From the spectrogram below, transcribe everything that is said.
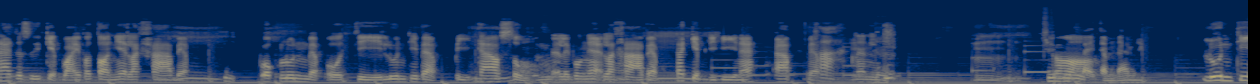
น่าจะซื้อเก็บไว้ เพราะตอนนี้ราคาแบบอืมพวกรุ่นแบบ OG รุ่นที่แบบปี 90 อะไรพวกเนี้ยราคาแบบอืมถ้าเก็บดีๆนะ อัพแบบค่ะนั่นเลย อืมชื่อรุ่นอะไรจำได้ไหม รุ่นที่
